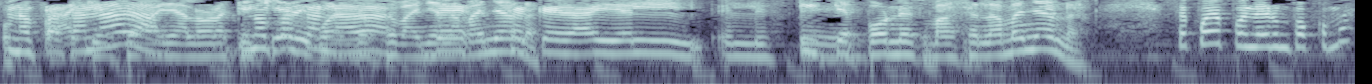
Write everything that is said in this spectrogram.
Pues No pasa nada. se baña a la hora que no quiere, pasa igual nada. no se baña en la mañana. Se queda ahí el, el, este... Y te pones más en la mañana, Se puede poner un poco más.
